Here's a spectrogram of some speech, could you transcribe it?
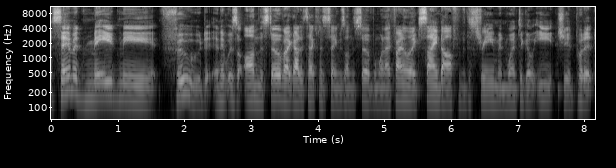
Sam had made me food and it was on the stove. I got a text message saying it was on the stove. And when I finally like signed off of the stream and went to go eat, she had put it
